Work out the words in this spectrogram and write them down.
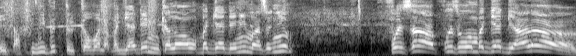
eh tapi ni betul kawan nak bagi hadiah ni. Kalau awak bagi hadiah ni maksudnya, first lah, first orang bagi hadiah lah.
